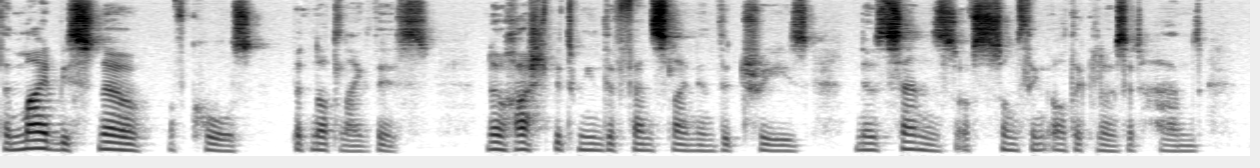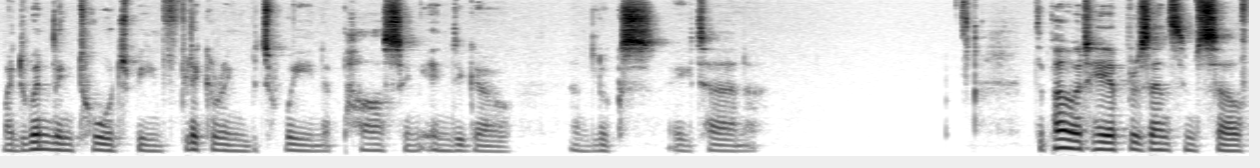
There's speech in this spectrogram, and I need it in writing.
There might be snow, of course, but not like this. No hush between the fence line and the trees, no sense of something other close at hand, my dwindling torch beam flickering between a passing indigo and lux aeterna. The poet here presents himself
